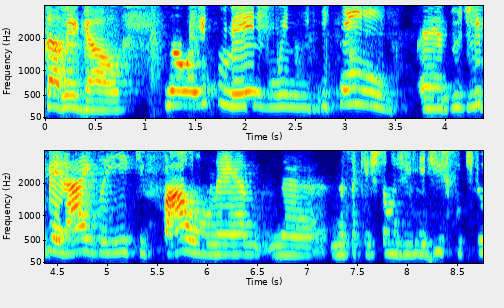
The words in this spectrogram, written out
Tá legal. Não, é isso mesmo. E, e tem é, dos liberais aí que falam né, na, nessa questão de rediscutir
